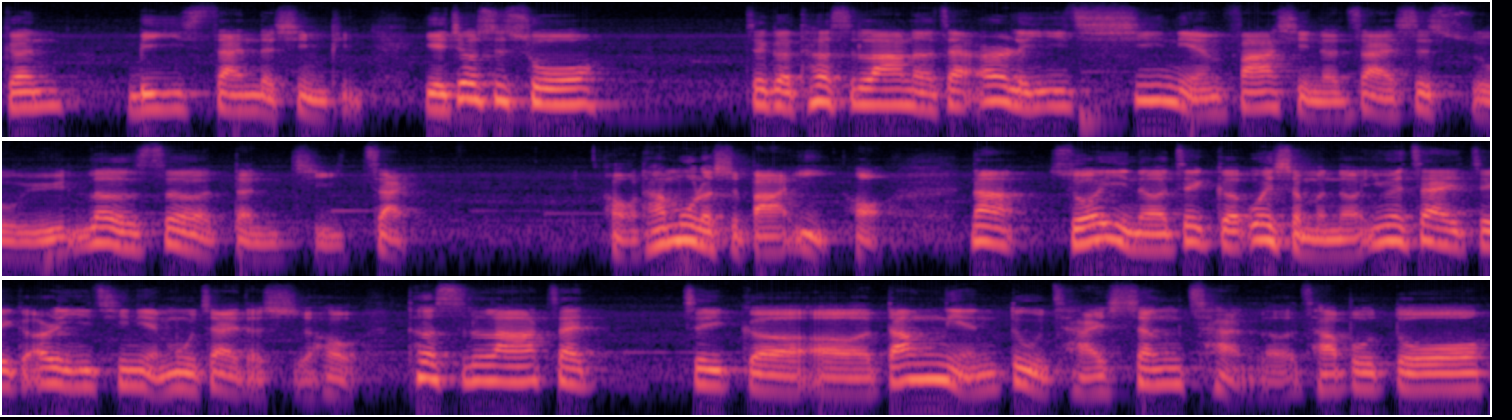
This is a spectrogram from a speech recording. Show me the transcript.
跟 B 三的信评，也就是说，这个特斯拉呢在二零一七年发行的债是属于垃圾等级债。哦，他募了十八亿，哦，那所以呢，这个为什么呢？因为在这个二零一七年募债的时候，特斯拉在这个呃当年度才生产了差不多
